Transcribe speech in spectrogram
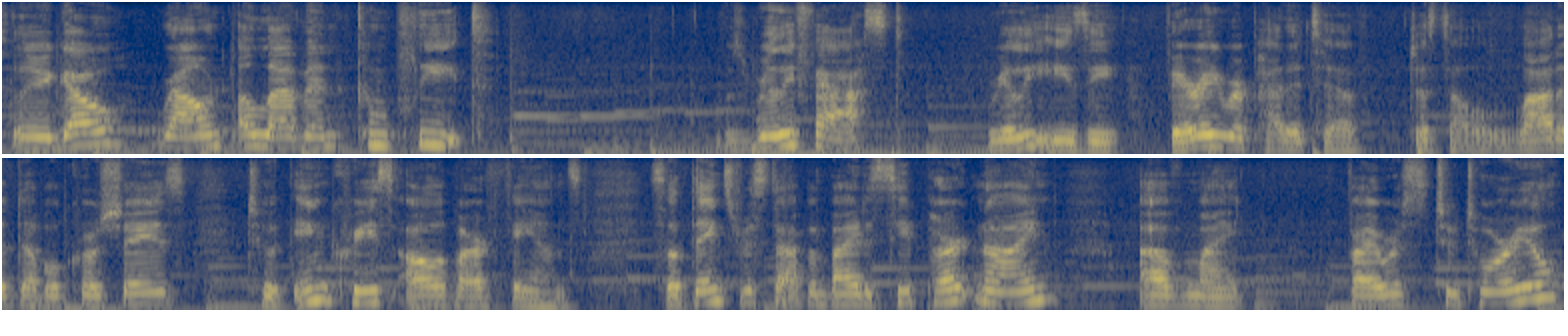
so there you go round 11 complete it was really fast really easy very repetitive just a lot of double crochets to increase all of our fans so thanks for stopping by to see part 9 of my virus tutorial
